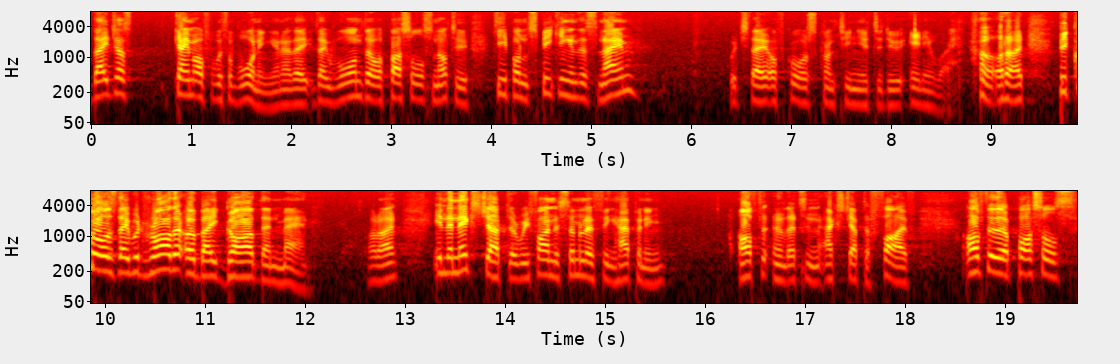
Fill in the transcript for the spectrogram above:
they just came off with a warning. You know, they, they warned the apostles not to keep on speaking in this name, which they, of course, continued to do anyway. All right? Because they would rather obey God than man. All right? In the next chapter, we find a similar thing happening. After, and that's in Acts chapter 5. After the apostles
